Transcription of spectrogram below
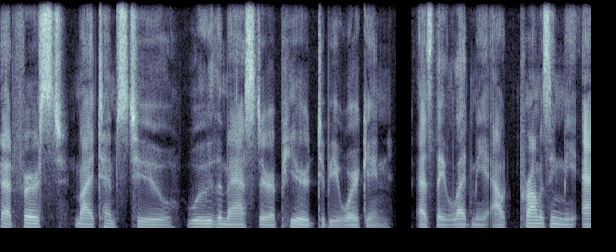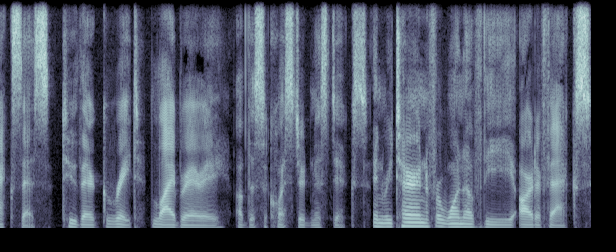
At first, my attempts to woo the master appeared to be working, as they led me out, promising me access to their great library of the sequestered mystics in return for one of the artifacts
